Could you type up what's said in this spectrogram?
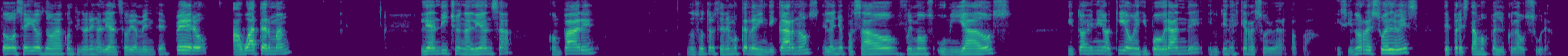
Todos ellos no van a continuar en alianza, obviamente, pero a Waterman le han dicho en alianza, compadre, nosotros tenemos que reivindicarnos. El año pasado fuimos humillados y tú has venido aquí a un equipo grande y tú tienes que resolver, papá. Y si no resuelves, te prestamos para la clausura.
